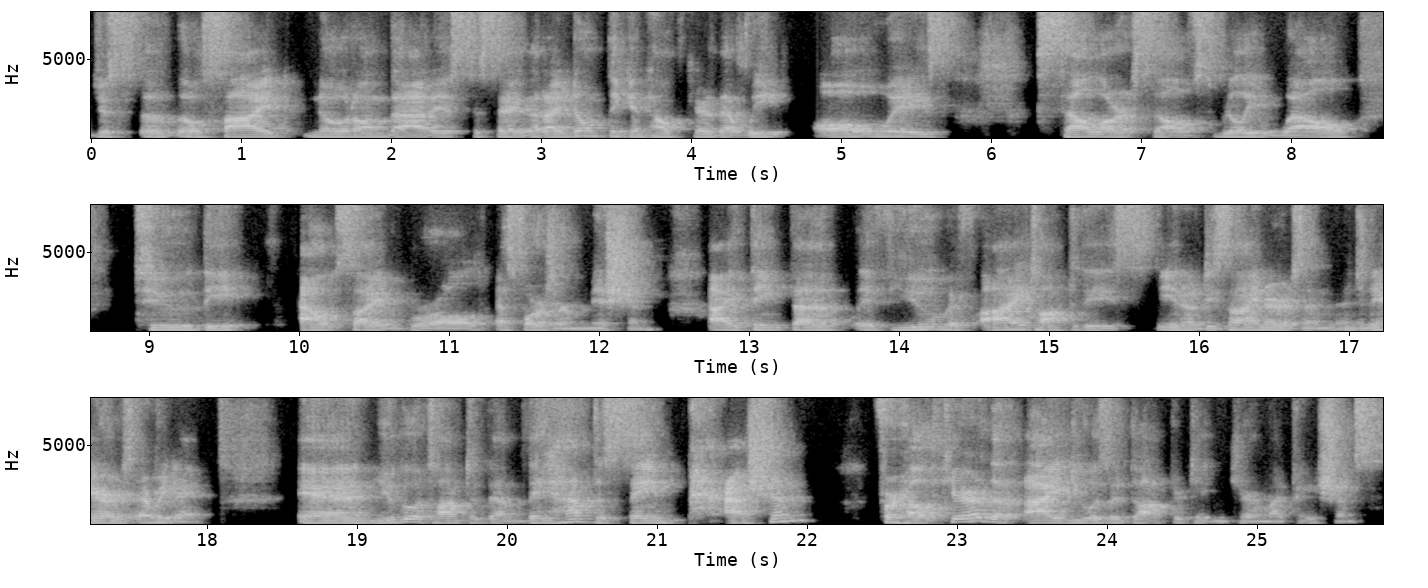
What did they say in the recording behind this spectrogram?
just a little side note on that is to say that i don't think in healthcare that we always sell ourselves really well to the outside world as far as our mission. I think that if you, if I talk to these, you know, designers and engineers every day, and you go talk to them, they have the same passion for healthcare that I do as a doctor taking care of my patients.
